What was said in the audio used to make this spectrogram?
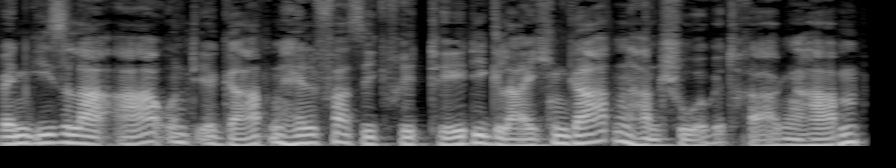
wenn Gisela A. und ihr Gartenhelfer Sigrid T. die gleichen Gartenhandschuhe getragen haben?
